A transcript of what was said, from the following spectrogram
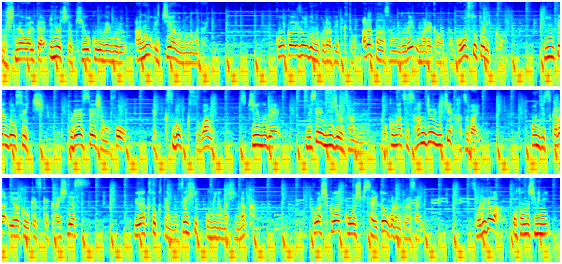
失われた命と記憶をめぐるあの一夜の物語。高解像度のグラフィックと新たなサウンドで生まれ変わったゴーストトリックは Nintendo Switch、PlayStation 4、Xbox One、Steam で2023年6月30日発売。本日から予約受付開始です。予約特典もぜひお見逃しなく。詳しくは公式サイトをご覧ください。それではお楽しみに。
